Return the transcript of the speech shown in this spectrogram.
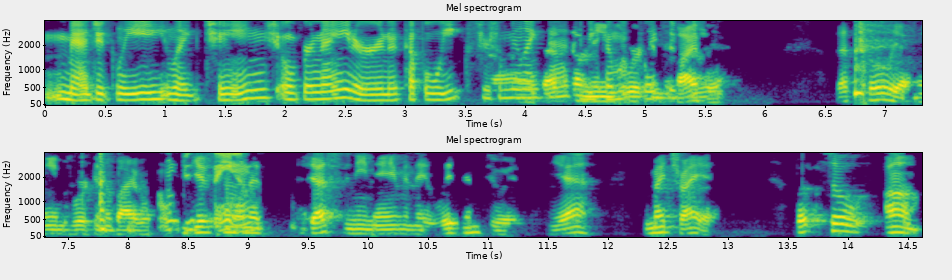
magically like change overnight or in a couple weeks or something uh, like that to become a place of Bible. peace. That's totally how names work in the Bible. you give saying. someone a destiny name and they live into it. Yeah, you might try it. But so, um,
